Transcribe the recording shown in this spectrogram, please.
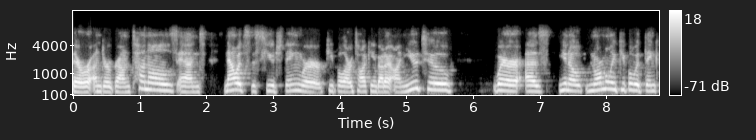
there were underground tunnels. And now it's this huge thing where people are talking about it on YouTube. Whereas, you know, normally people would think,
